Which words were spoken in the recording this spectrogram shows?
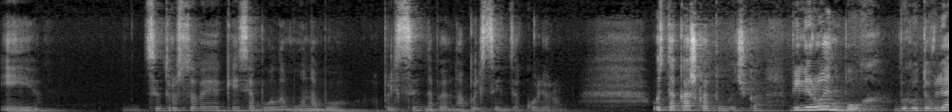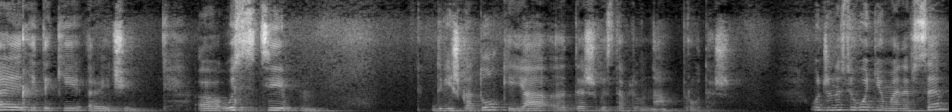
і цитрусове якесь, або лимон, або апельсин, напевно, апельсин за кольором. Ось така шкатулочка. Віліроєн Бог виготовляє і такі речі. Е, Ось ці дві шкатулки я е, теж виставлю на продаж. Отже, на сьогодні у мене все.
